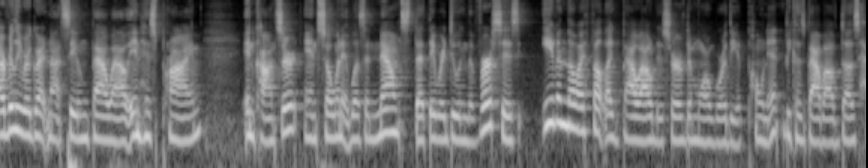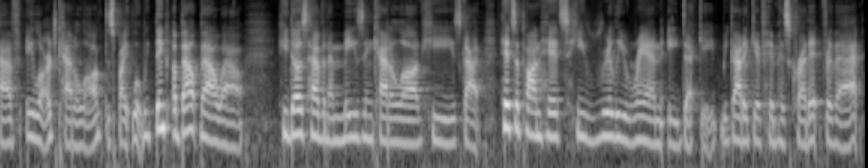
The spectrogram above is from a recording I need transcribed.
I really regret not seeing Bow Wow in his prime in concert and so when it was announced that they were doing the Verzuz even though I felt like Bow Wow deserved a more worthy opponent because Bow Wow does have a large catalog despite what we think about Bow Wow he does have an amazing catalog. He's got hits upon hits. He really ran a decade. We got to give him his credit for that.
